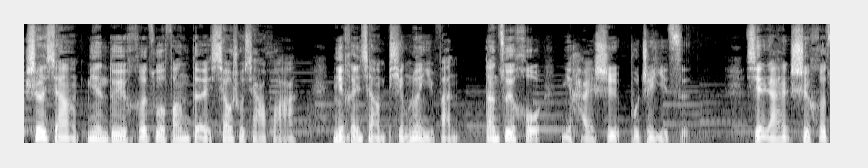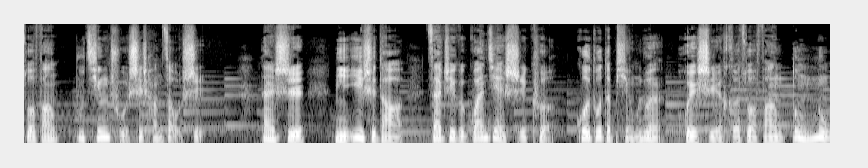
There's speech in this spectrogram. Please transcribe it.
设想面对合作方的销售下滑，你很想评论一番，但最后你还是不置一词。显然是合作方不清楚市场走势，但是你意识到在这个关键时刻，过多的评论会使合作方动怒，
